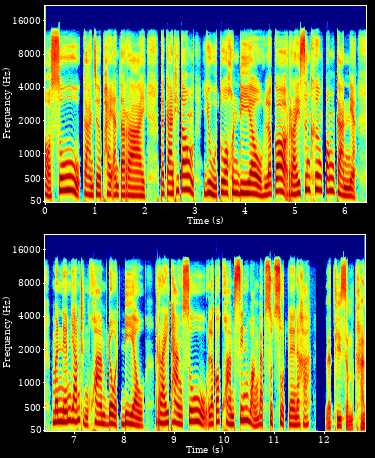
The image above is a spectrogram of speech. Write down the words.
ต่อสู้ การเจอภัยอันตราย แต่การที่ต้องอยู่ตัวคนเดียว แล้วก็ไร้ซึ่งเครื่องป้องกันเนี่ย มันเน้นย้ำถึงความโดดเดี่ยว ไร้ทางสู้ แล้วก็ความสิ้นหวังแบบสุดๆเลยนะคะ และที่สำคัญ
